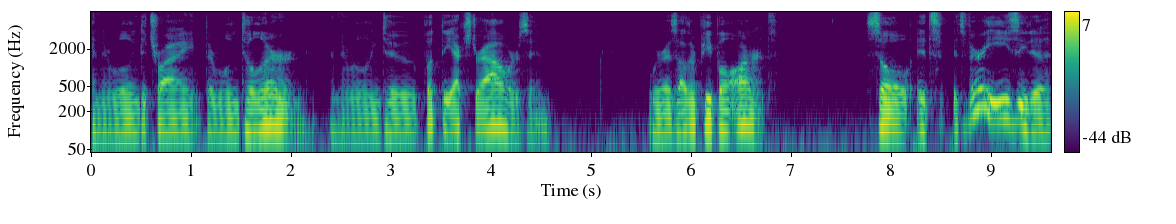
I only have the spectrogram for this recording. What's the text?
And they're willing to try, they're willing to learn, and they're willing to put the extra hours in, whereas other people aren't. So it's it's very easy to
